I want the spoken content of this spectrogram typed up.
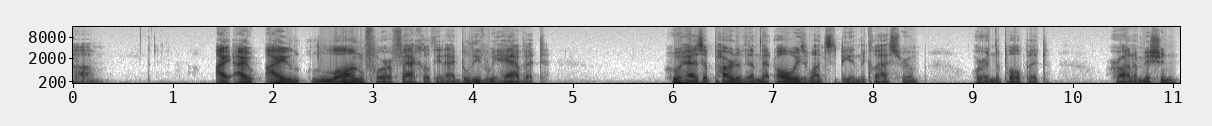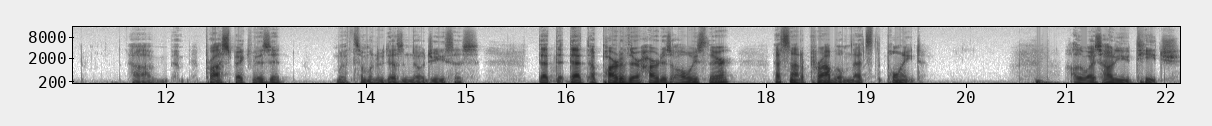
Um, I, I, I long for a faculty, and I believe we have it, who has a part of them that always wants to be in the classroom or in the pulpit or on a mission uh, prospect visit with someone who doesn't know Jesus that, that that a part of their heart is always there, that's not a problem. That's the point. Otherwise, how do you teach?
